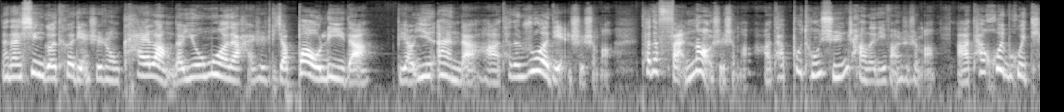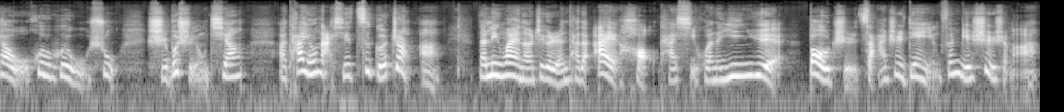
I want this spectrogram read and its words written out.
那他性格特点是这种开朗的、幽默的，还是比较暴力的？比较阴暗的哈，他的弱点是什么？他的烦恼是什么啊？他不同寻常的地方是什么啊？他会不会跳舞？会不会武术？使不使用枪啊？他有哪些资格证啊？那另外呢，这个人他的爱好，他喜欢的音乐。报纸、杂志、电影分别是什么啊？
